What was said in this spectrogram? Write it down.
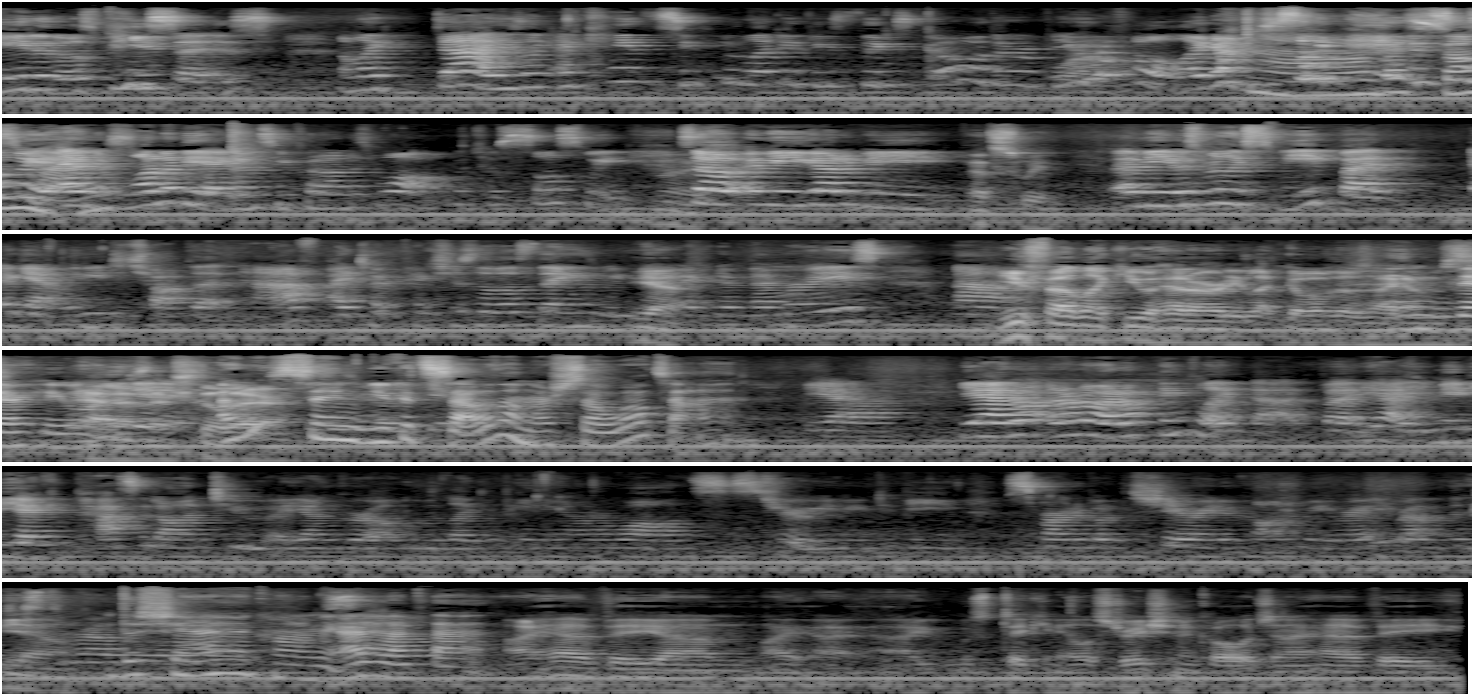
eight of those pieces. I'm like, Dad, he's like, I can't see you letting these things go. They're Wow. beautiful. Like, I'm just Aw, like, it's so so, sweet. nice. And one of the items he put on his wall, which was so sweet. Nice. So, I mean, you gotta be, That's sweet. I mean, it was really sweet, but again, we need to chop that in half. I took pictures of those things. We Yeah. make them memories. Um, You felt like you had already let go of those And items. there he was. and He they're did. still I there. was saying you Really could cute. sell them. They're so well done. Yeah. Yeah, I don't, I don't know. I don't think like that. But yeah, maybe I can pass it on to a young girl who would like a painting on her wall. This is true. You need to be smart about the sharing economy, right? Rather than just Yeah. throwing The it sharing out. economy. I So- love that. I have a. Um, I, I, I was taking illustration in college, and I have a.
